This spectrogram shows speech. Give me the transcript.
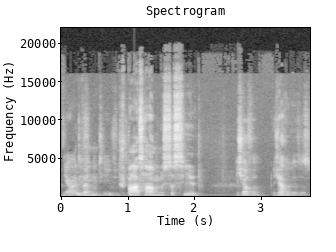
Ja, Wir definitiv. Spaß haben, ist das Ziel. Ich hoffe. Ich Ja. hoffe, dass es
